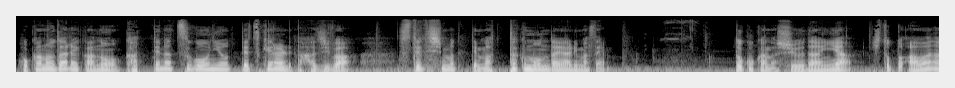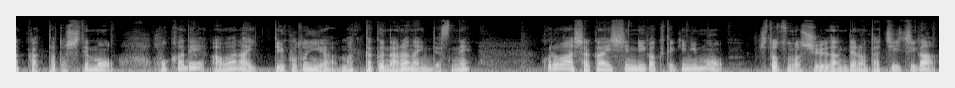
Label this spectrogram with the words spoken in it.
他の誰かの勝手な都合によってつけられた恥は捨ててしまって全く問題ありません。どこかの集団や人と会わなかったとしても他で会わないっていうことには全くならないんですね。これは社会心理学的にも一つの集団での立ち位置が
